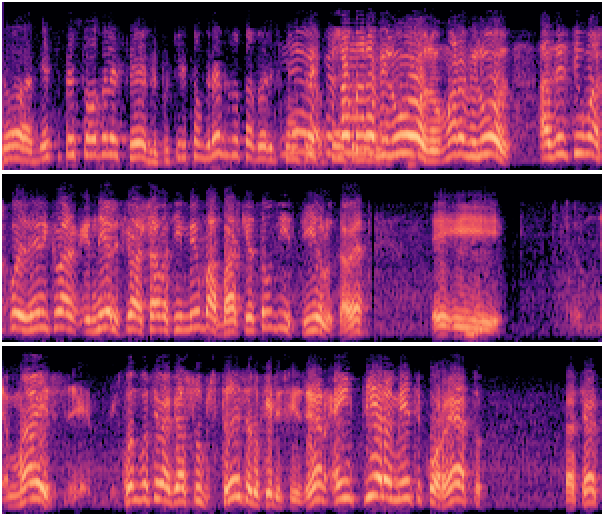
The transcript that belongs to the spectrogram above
Do, desse pessoal do Lefebvre, porque eles são grandes lutadores contra... Não, esse pessoal é maravilhoso, maravilhoso. Às vezes tinha umas coisas nele que eu, neles que eu achava assim meio babaca, questão de estilo, tá vendo? E, e, mas, quando você vai ver a substância do que eles fizeram, é inteiramente correto, tá certo?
